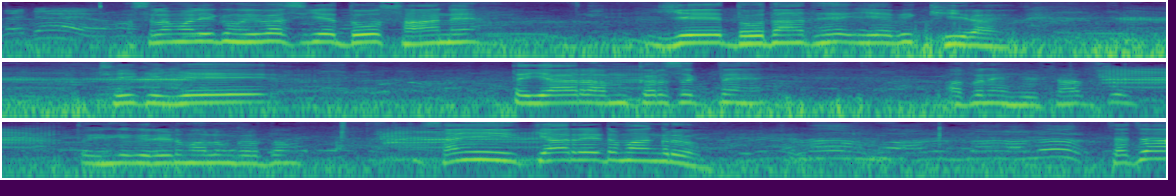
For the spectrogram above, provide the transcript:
अस्सलाम विवास ये दो सान है, ये दो दांत है, ये अभी खीरा है। ठीक है, ये तैयार हम कर सकते हैं अपने हिसाब से। तो इनके भी रेट मालूम करता हूँ। साईं, क्या रेट मांग रहे हो? चाचा?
